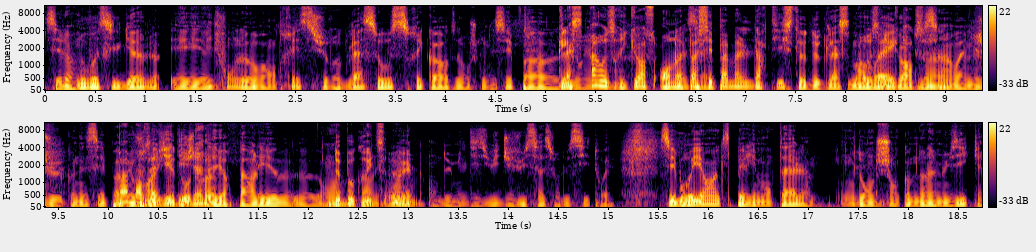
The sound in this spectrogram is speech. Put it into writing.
C'est leur nouveau single et ils font leur rentrée sur Glasshouse Records. Alors je connaissais pas. euh, Glass disons, House Records, on a passé House. pas mal d'artistes de Glass House Mandrake et Records. tout ça, ouais, mais je connaissais pas. Pas mais vous aviez déjà d'ailleurs parlé euh, en, De Bogritz, parlé- ouais, oui. en 2018, j'ai vu ça sur le site, ouais. C'est bruyant, expérimental, dans le chant comme dans la musique.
